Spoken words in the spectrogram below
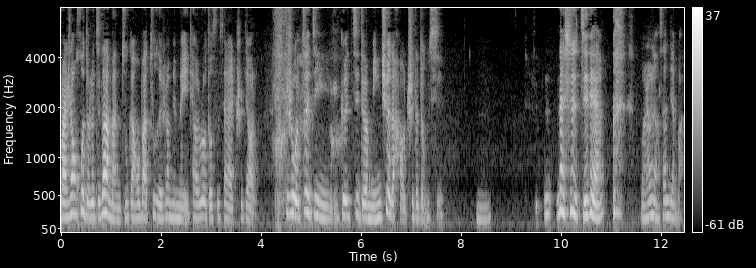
晚上获得了极大的满足感。我把兔腿上面每一条肉都撕下来吃掉了，这是我最近一个记得明确的好吃的东西。嗯，嗯那是几点？晚上两三点吧。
